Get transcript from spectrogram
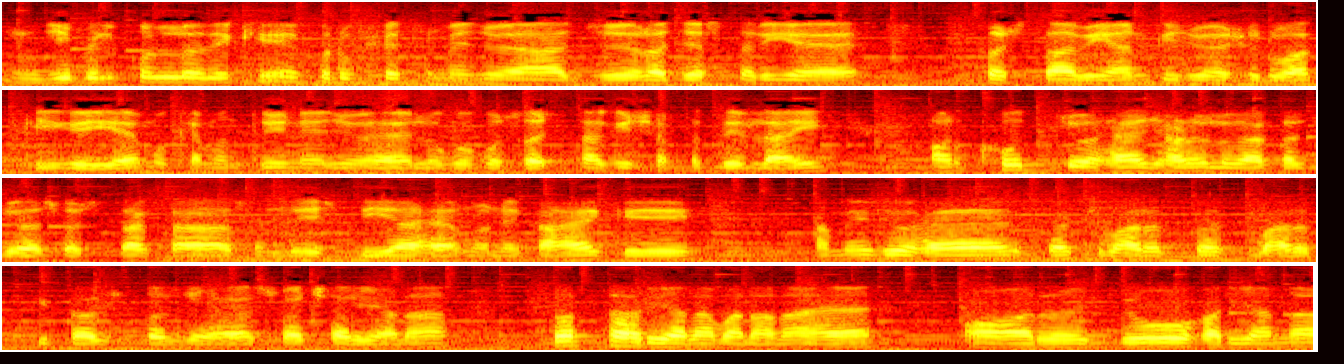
जी, बिल्कुल। देखिए, कुरुक्षेत्र में जो है, आज राज्य स्तरीय स्वच्छता अभियान की जो है, शुरुआत की गई है। मुख्यमंत्री ने जो है, लोगों को स्वच्छता की शपथ दिलाई और खुद जो है, झाड़ू लगाकर जो है, स्वच्छता का संदेश दिया है। उन्होंने कहा है कि हमें जो है, स्वच्छ भारत स्वच्छ भारत की तर्ज पर जो है, स्वच्छ हरियाणा स्वस्थ हरियाणा बनाना है और जो हरियाणा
